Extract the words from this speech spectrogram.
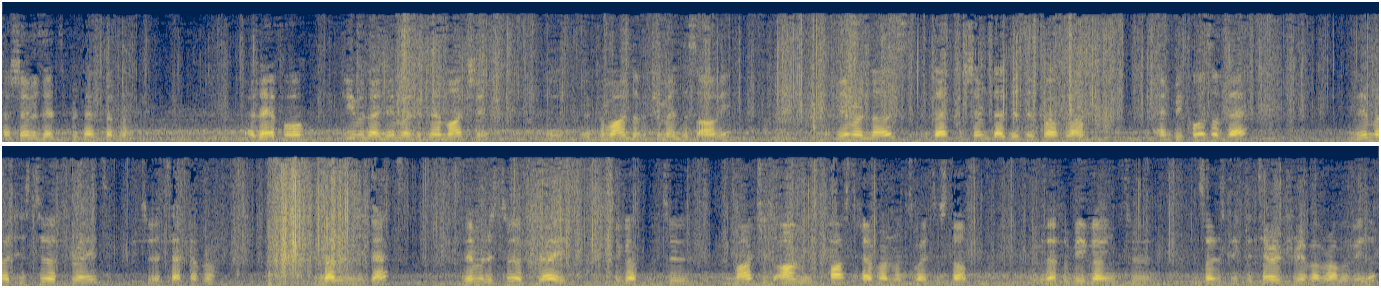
Hashem is there to protect Avram. And therefore, even though Nimrod is now marching in command of a tremendous army, Nimrod knows that Hashem does listen for Avram, and because of that, Nimrod is too afraid to attack Avram. Not only that, Nimrod is too afraid to go to march his armies past Hebron on its way to Sdom, because that would be going to, so to speak, the territory of Avram Avinu,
